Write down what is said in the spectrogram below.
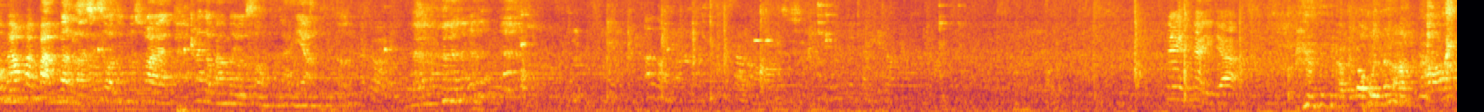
我们要换版本了。其实我听不出来那个版本有什么不太一样的。那里的。还 不到婚呢。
